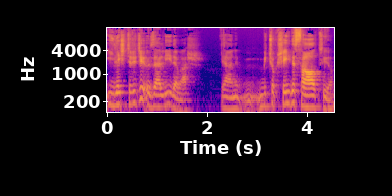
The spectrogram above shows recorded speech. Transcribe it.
iyileştirici özelliği de var. Yani birçok şeyi de sağaltıyor.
